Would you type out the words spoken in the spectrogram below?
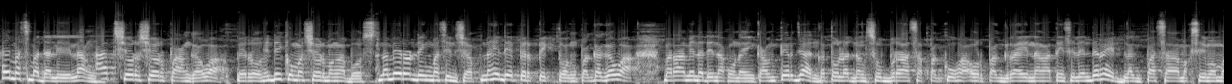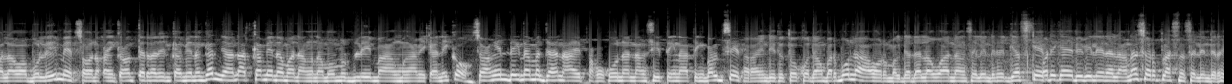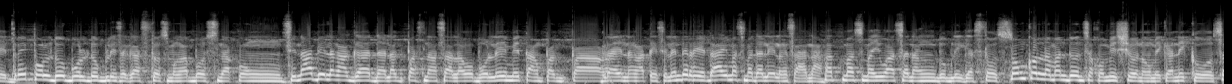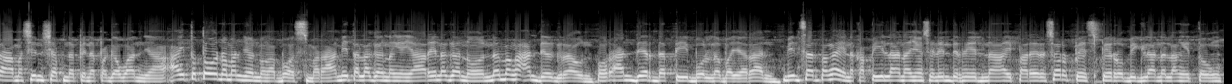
ay mas madali lang at sure sure pa ang gawa. Pero hindi ko ma-sure mga boss na meron ding machine shop na hindi perpekto ang paggagawa. Marami na din ako na-encounter dyan. Katulad ng sobra sa pagkuha or pag-grind ng ating cylinder head. Lagpas sa maximum allowable limit. So naka-encounter na din kami ng ganyan at kami naman ang namumroblema ang mga mekaniko. So ang ending naman dyan ay pakukunan ng seating nating valve set para hindi tutukod ang barbula or magdadalawa ng cylinder head gasket. Pwede kaya bibili na lang ng surplus na cylinder head. Triple double double sa gastos mga boss na kung sinabi lang agad na lagpas na sa allowable limit ang pagpa-grind ng ating cylinder head ay mas madali lang sana at mas maiwasan ang dubling gastos. Tungkol naman doon sa komisyon ng mekaniko sa machine shop na pinapagawan niya ay totoo naman yon mga boss. Marami talagang nangyayari na ganon na mga underground or under the table na bayaran. Minsan pa nga eh, nakapila na yung cylinder head na ipare-resurface pero bigla na lang itong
